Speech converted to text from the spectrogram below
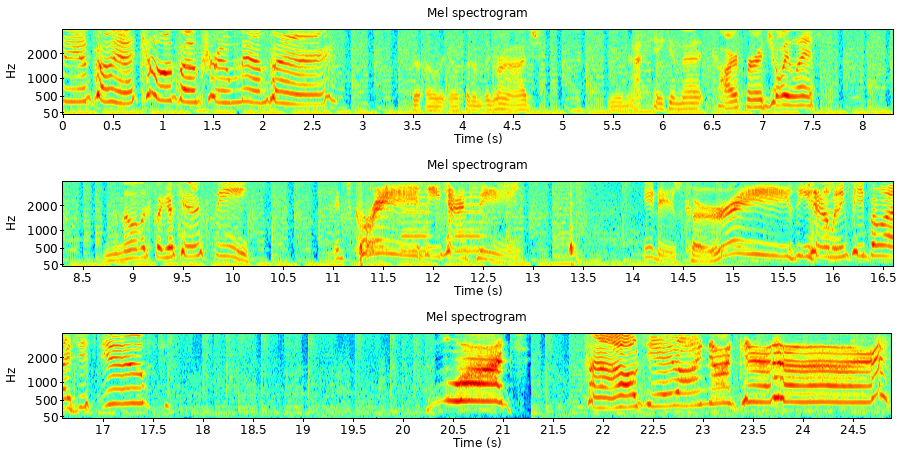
And by a combo crew member. Uh-oh, they open up the garage. You're not taking that car for a joy lift. Even though it looks like a taxi. It's crazy taxi. It is crazy how many people I just oofed. What? How did I not get her?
